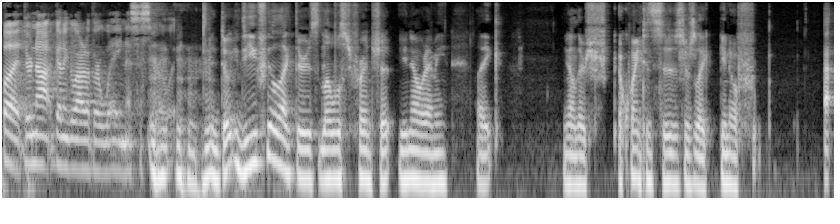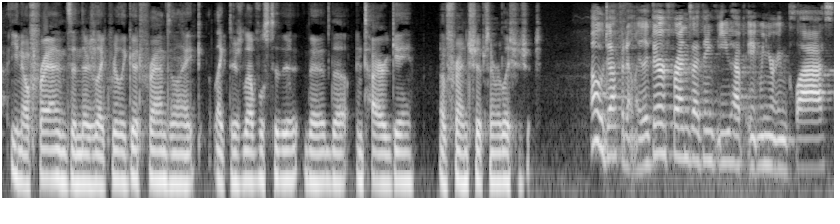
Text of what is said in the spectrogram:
but they're not going to go out of their way necessarily. Mm-hmm, mm-hmm. Do, do you feel like there's levels to friendship? You know what I mean? Like, you know, there's acquaintances, there's like, you know, you know, friends, and there's like really good friends, and like, like there's levels to the the the entire game of friendships and relationships. Oh, definitely. Like there are friends I think that you have when you're in class,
